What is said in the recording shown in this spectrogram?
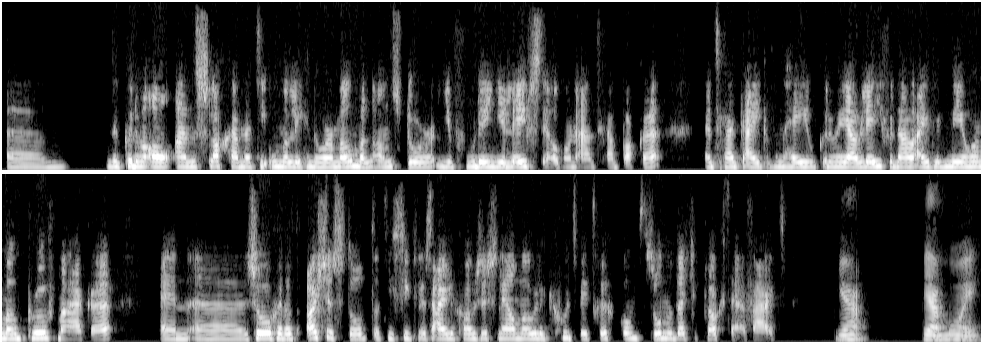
Ehm, dan kunnen we al aan de slag gaan met die onderliggende hormoonbalans door je voeding, je leefstijl gewoon aan te gaan pakken. En te gaan kijken van, hey, hoe kunnen we jouw leven nou eigenlijk meer hormoonproof maken? En uh, zorgen dat als je stopt, dat die cyclus eigenlijk gewoon zo snel mogelijk goed weer terugkomt zonder dat je klachten ervaart. Ja, ja, mooi.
